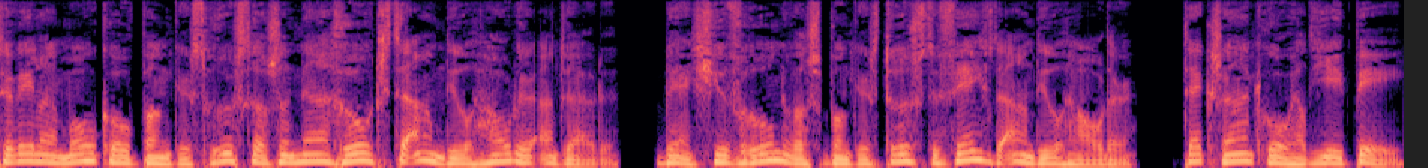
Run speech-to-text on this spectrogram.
terwijl Amoco Bankers Trust als een na grootste aandeelhouder aanduidde. Bij Chevron was Bankers Trust de vijfde aandeelhouder. Texaco had JP,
